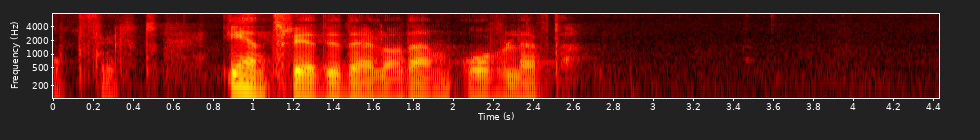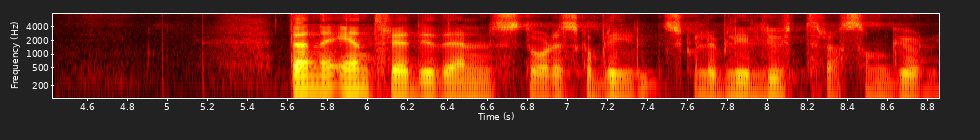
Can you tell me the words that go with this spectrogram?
oppfylt. En tredjedel av dem overlevde. Denne en tredjedelen står det bli, skulle bli lutra som gull.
